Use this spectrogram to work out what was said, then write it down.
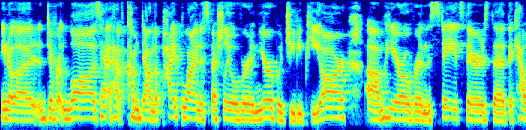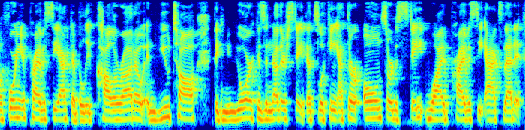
You know, uh, different laws ha- have come down the pipeline, especially over in Europe with GDPR. Um, here over in the states, there's the the California Privacy Act. I believe Colorado and Utah. I think New York is another state that's looking at their own sort of statewide privacy acts that it,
